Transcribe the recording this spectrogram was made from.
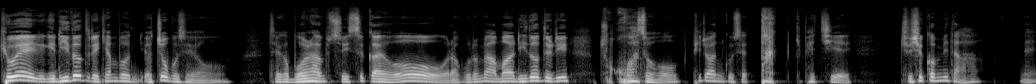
교회 이렇게 리더들에게 한번 여쭤보세요. 제가 뭘 할 수 있을까요? 라고 그러면 아마 리더들이 좋아서 필요한 곳에 탁 배치해 주실 겁니다. 네.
